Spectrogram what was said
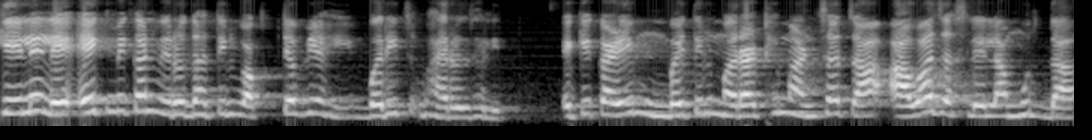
केलेले एकमेकांविरोधातील वक्तव्यही बरीच व्हायरल झालीत. एकेकाळी मुंबईतील मराठी माणसाचा आवाज असलेला मुद्दा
